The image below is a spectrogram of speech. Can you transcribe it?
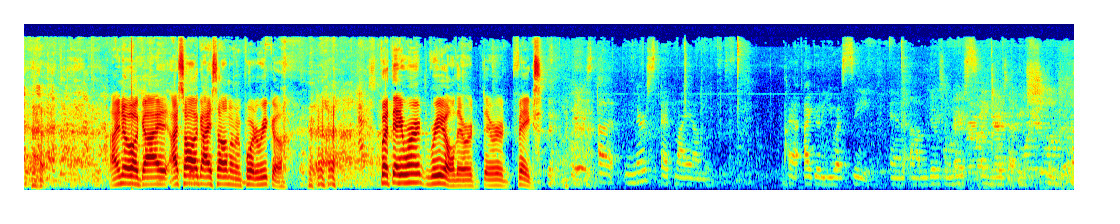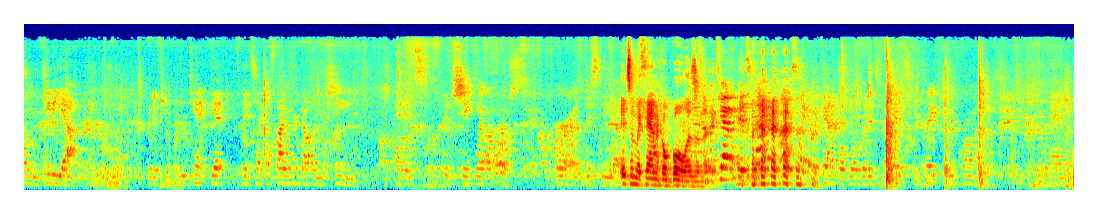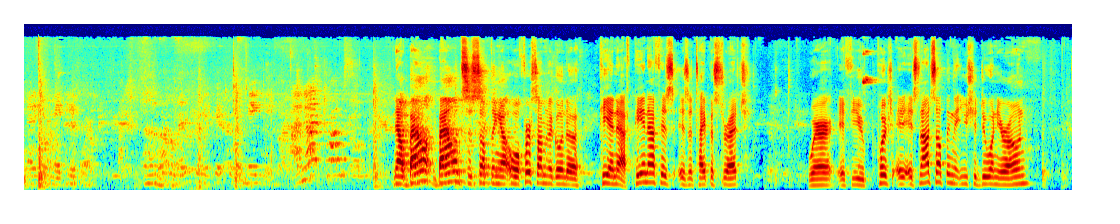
I know a guy, I saw a guy selling them in Puerto Rico. but they weren't real, they were, they were fakes. There's a nurse at my, um, uh, I go to USC, and, um, there's a nurse and there's a machine called Giddy Up. But if you can't get, it's like a five hundred dollar machine, and it's, it's shaped like a horse, or uh, just the. uh, It's a mechanical bull, isn't It's a it? mechan- it's kind of, it looks like a mechanical bull, but it's, it's great for your. And Medicare may pay for it. Maybe, I'm not promising. Now, bal- balance is something, else. well, first I'm going to go into PNF. PNF is, is a type of stretch where if you push, it's not something that you should do on your own,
